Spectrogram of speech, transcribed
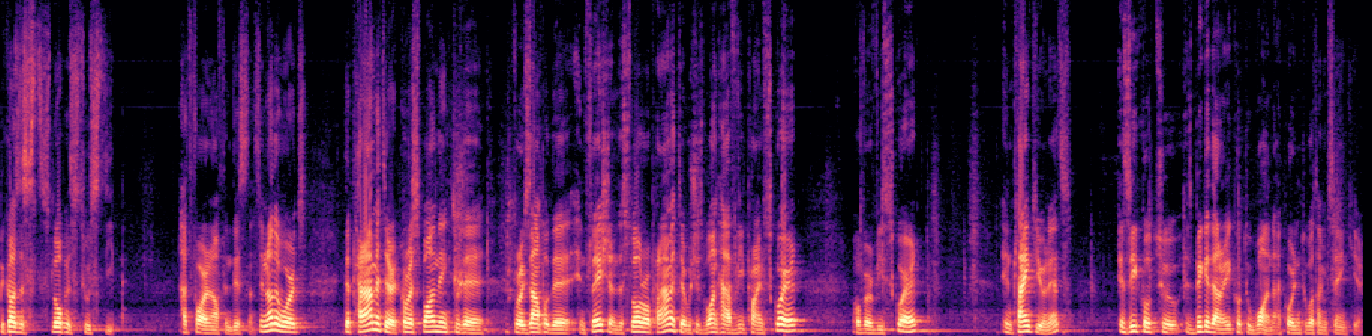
because the slope is too steep at far enough in distance. In other words, the parameter corresponding to the, for example, the inflation, the slow roll parameter, which is 1 half v prime squared over v squared in Planck units, is equal to, is bigger than or equal to 1, according to what I'm saying here,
